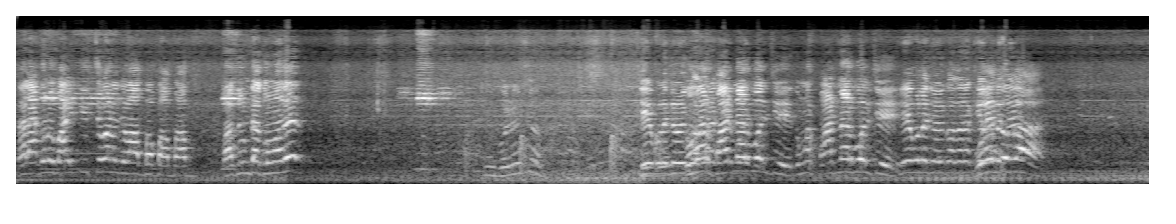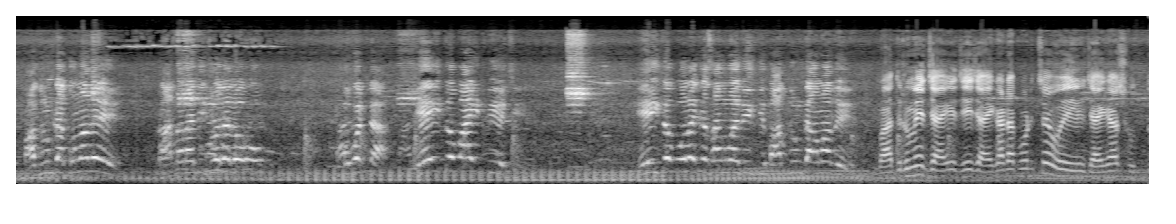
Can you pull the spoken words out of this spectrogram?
তাহলে এখনও বাড়ি দিচ্ছে মানে বাথরুমটা তোমাদের? কে বলেছে তোমার পার্টনার বলছে তোমার পার্টনার বলছে। কে বলেছে ওই কথাটা? কে বইয়ের বলেছে? দোকান বাথরুমটা তোমাদের? রাতারাতি চলে এলো খবরটা এই তো বাইক দিয়েছে। এই তো বলেছে সাংবাদিক যে বাথরুমটা আমাদের। বাথরুমের জায়গা যে জায়গাটা পড়ছে ওই জায়গা শুদ্ধ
